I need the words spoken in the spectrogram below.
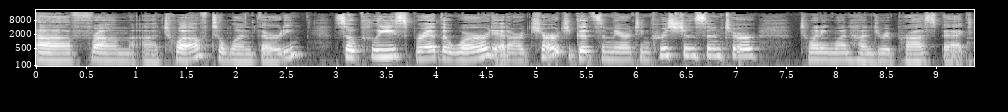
uh, from uh, 12 to 1.30. So please spread the word at our church, Good Samaritan Christian Center, 2100 Prospect.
